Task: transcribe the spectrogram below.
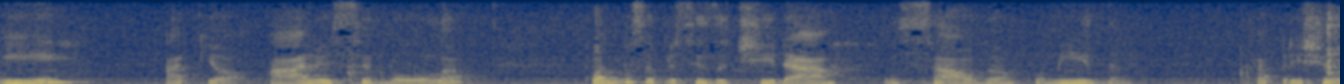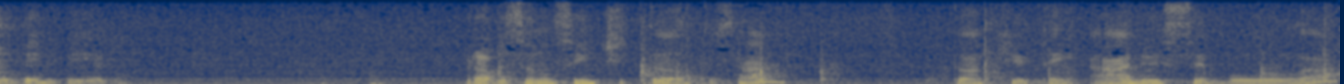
E aqui, ó, alho e cebola. Quando você precisa tirar o sal de uma comida, capricha no tempero. Pra você não sentir tanto, sabe? Então, aqui tem alho e cebola.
